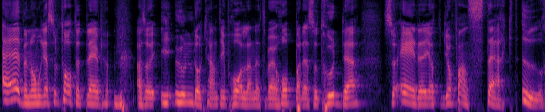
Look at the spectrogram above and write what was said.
även om resultatet blev alltså, i underkant i förhållande till vad jag hoppades och trodde, så är det, jag, jag fan stärkt ur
